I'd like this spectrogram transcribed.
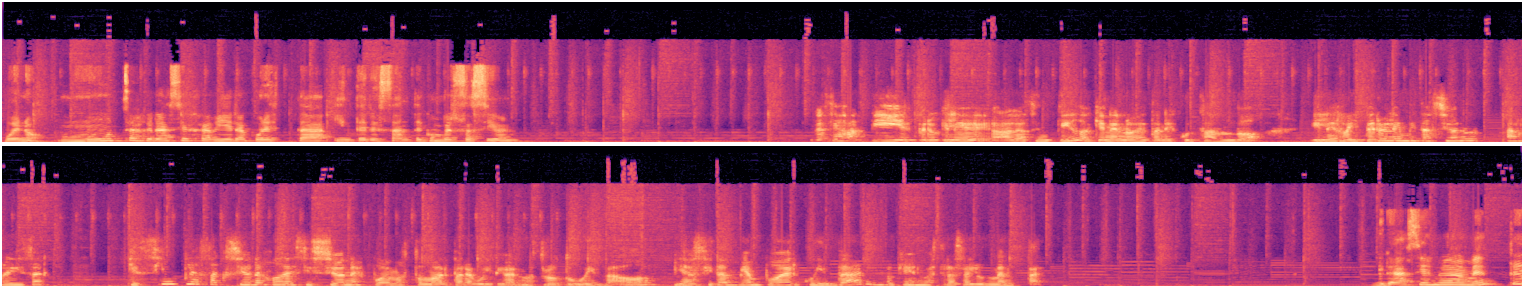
Bueno, muchas gracias Javiera por esta interesante conversación. Gracias a ti, espero que le haga sentido a quienes nos están escuchando y les reitero la invitación a revisar qué simples acciones o decisiones podemos tomar para cultivar nuestro autocuidado y así también poder cuidar lo que es nuestra salud mental. Gracias nuevamente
